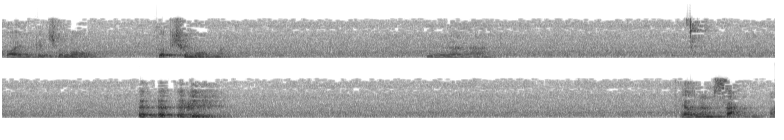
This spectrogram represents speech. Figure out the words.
คอยมันเป็นชั่วโมง เกือบชั่วโมงมันเวลานานแถวนั้นสั่งมันไป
